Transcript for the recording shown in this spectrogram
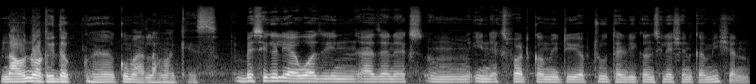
Now not with the uh, Kumar Lama case. Basically, I was in as an ex, um, in expert committee of Truth and Reconciliation Commission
